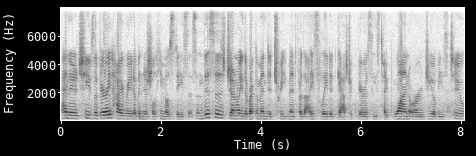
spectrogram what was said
and it achieves a very high rate of initial hemostasis. And this is generally the recommended treatment for the isolated gastric varices type 1 or GOVs 2,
